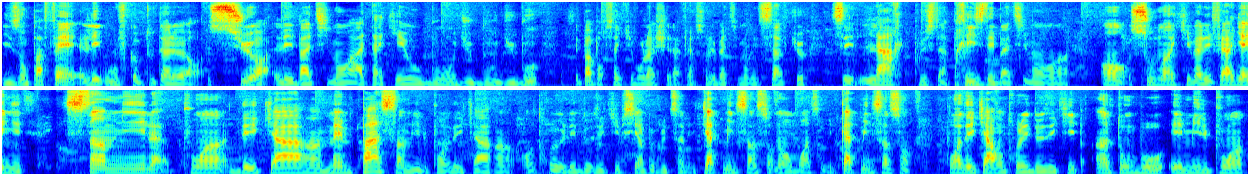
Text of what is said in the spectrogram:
Ils n'ont pas fait les oufs comme tout à l'heure sur les bâtiments à attaquer au bout, du bout, du bout. C'est pas pour ça qu'ils vont lâcher l'affaire sur les bâtiments. Ils savent que c'est l'arc plus la prise des bâtiments hein, en sous-main qui va les faire gagner. 5000 points d'écart, hein. même pas 5000 points d'écart entre les deux équipes, si un peu plus de 5000, 4500, non moins de 5000, 4500 points d'écart entre les deux équipes, un tombeau et 1000 points.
